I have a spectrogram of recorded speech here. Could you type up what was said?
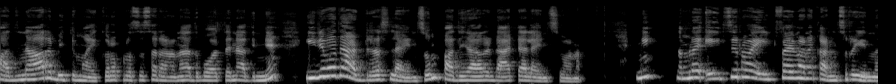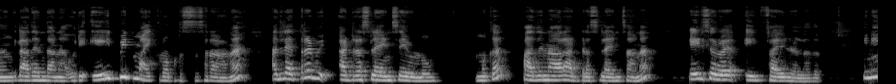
പതിനാറ് ബിറ്റ് മൈക്രോ പ്രൊസസർ ആണ്. അതുപോലെ തന്നെ അതിന് ഇരുപത് അഡ്രസ് ലൈൻസും പതിനാറ് ഡാറ്റ ലൈൻസും ആണ്. ഇനി നമ്മൾ എയ്റ്റ് സീറോ എയ്റ്റ് ഫൈവ് ആണ് കൺസിഡർ ചെയ്യുന്നതെങ്കിൽ അതെന്താണ്? ഒരു എയ്റ്റ് ബിറ്റ് മൈക്രോ പ്രൊസസർ ആണ്. അതിൽ എത്ര അഡ്രസ് ലൈൻസേ ഉള്ളൂ? നമുക്ക് പതിനാറ് അഡ്രസ് ലൈൻസ് ആണ് എയ്റ്റ് സീറോ എയ്റ്റ് ഫൈവിലുള്ളത് ഇനി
